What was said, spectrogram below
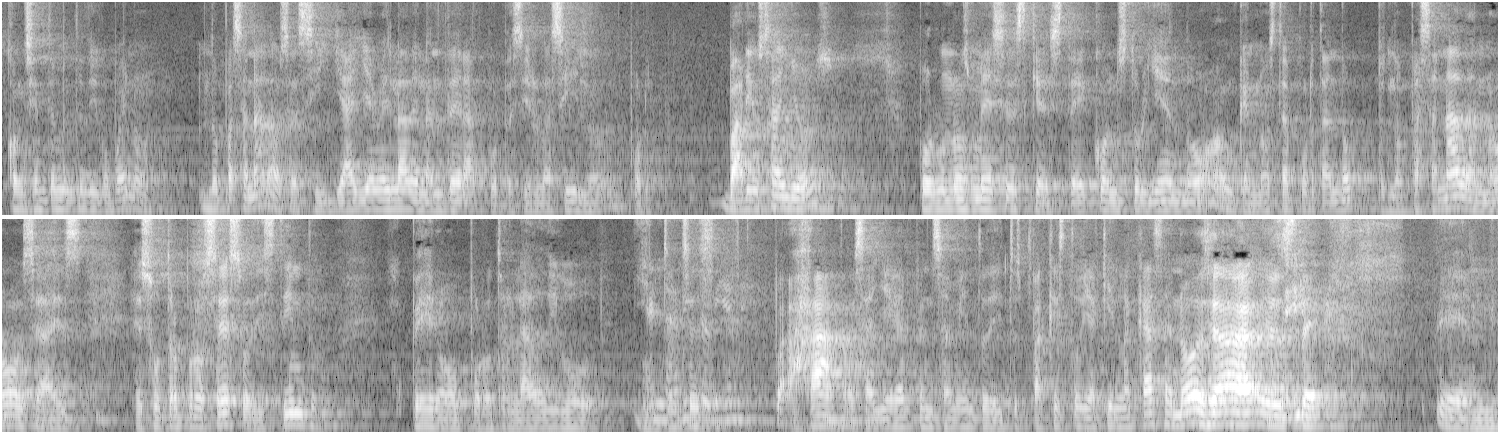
conscientemente digo, bueno, no pasa nada, o sea, si ya llevé la delantera, por decirlo así, ¿no? Por varios años, por unos meses que esté construyendo, aunque no esté aportando, pues no pasa nada, ¿no? O sea, es, es otro proceso distinto. Pero por otro lado digo, y el entonces, viene. ajá, o sea, llega el pensamiento de, entonces, ¿para qué estoy aquí en la casa, no? O sea, este... Eh,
